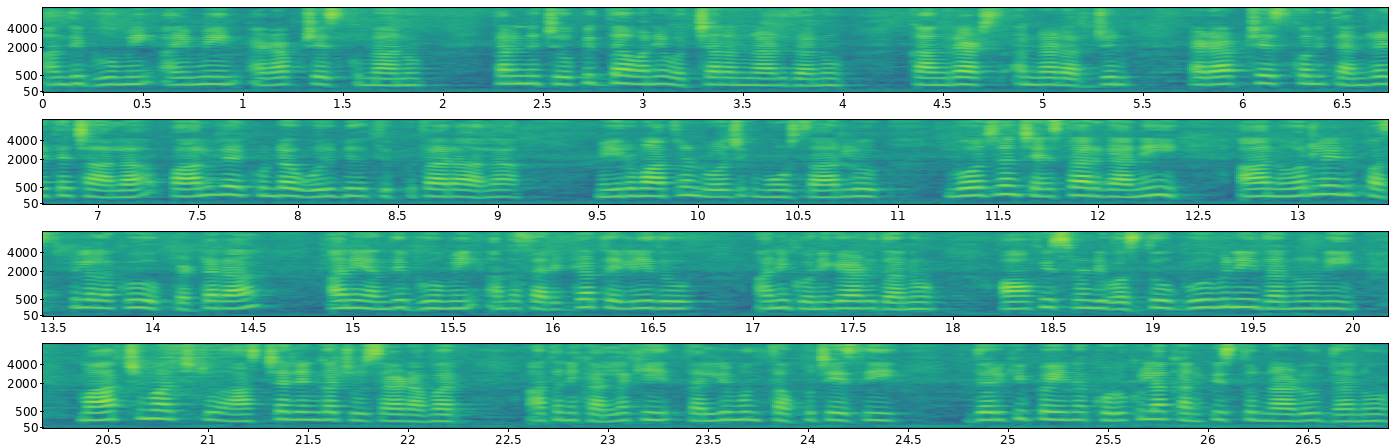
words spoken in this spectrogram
అంది భూమి. ఐ మీన్ అడాప్ట్ చేసుకున్నాను. తనని చూపిద్దామని వచ్చానన్నాడు ధను. కంగ్రాట్స్ అన్నాడు అర్జున్. అడాప్ట్ చేసుకొని తండ్రి అయితే చాలా. పాలు లేకుండా ఊరి మీద తిప్పుతారా అలా? మీరు మాత్రం రోజుకు మూడు సార్లు భోజనం చేస్తారు కానీ ఆ నోరు లేని పసిపిల్లలకు పెట్టరా? అని అంది భూమి. అంత సరిగ్గా తెలియదు అని గొనిగాడు ధను. ఆఫీస్ నుండి వస్తూ భూమిని ధనుని మార్చి మార్చి ఆశ్చర్యంగా చూశాడు అమర్. అతని కళ్ళకి తల్లి ముందు తప్పు చేసి దొరికిపోయిన కొడుకులా కనిపిస్తున్నాడు ధను.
